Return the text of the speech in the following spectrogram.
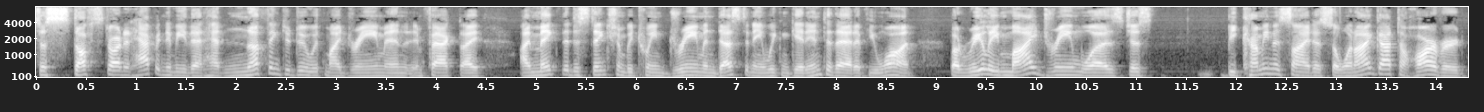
just stuff started happening to me that had nothing to do with my dream. And in fact, I, I make the distinction between dream and destiny. We can get into that if you want. But really, my dream was just becoming a scientist. So when I got to Harvard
